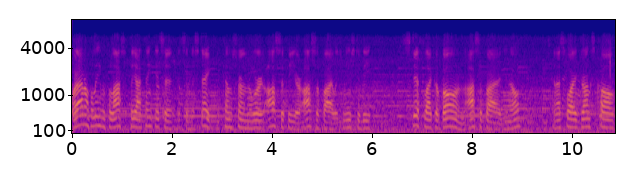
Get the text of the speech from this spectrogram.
Well, I don't believe in philosophy. I think it's a it's a mistake. It comes from the word ossify or ossify, which means to be stiff like a bone, ossified, you know. And that's why drunks call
